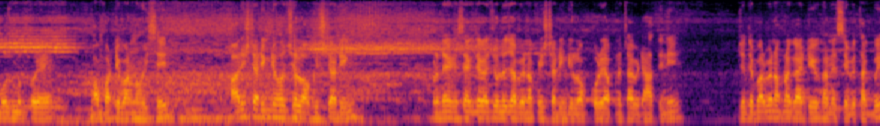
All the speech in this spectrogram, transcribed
মজবুত করে বাম্পারটি বানানো হয়েছে। আর স্টার্টিংটি হচ্ছে লক স্টার্টিং মানে দেখা গেছে এক জায়গায় চলে যাবেন, আপনি স্টার্টিংটি লক করে আপনার চাবিটা হাতে নিয়ে যেতে পারবেন, আপনার গাড়িটি ওখানে সেভে থাকবে।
